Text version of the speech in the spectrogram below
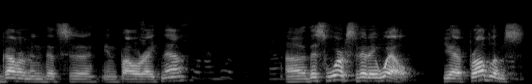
government that's uh, in power right now. Uh, this works very well. You have problems,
